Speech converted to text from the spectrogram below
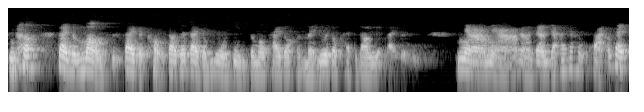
你知道，戴着帽子、戴着口罩、再戴着墨镜，怎么拍都很美，因为都拍不到原来的你。喵喵，这样讲还是很快。OK，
